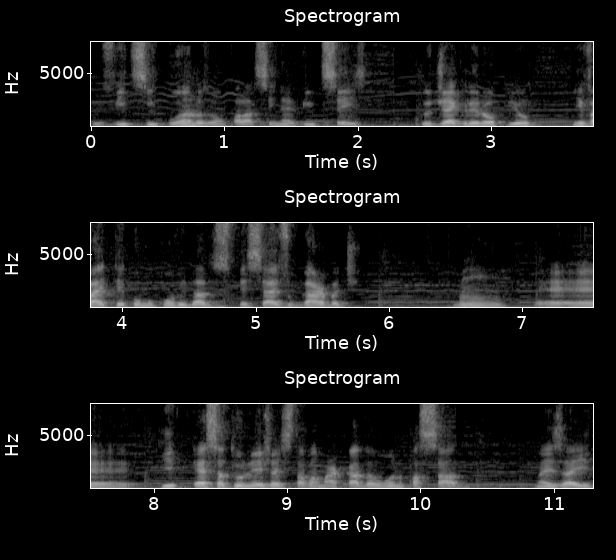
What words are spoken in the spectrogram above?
dos 25 anos, vamos falar assim, né, 26 do Jagger Europeu, e vai ter como convidados especiais o Garbage. Hum, É, e essa turnê já estava marcada o ano passado, mas aí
